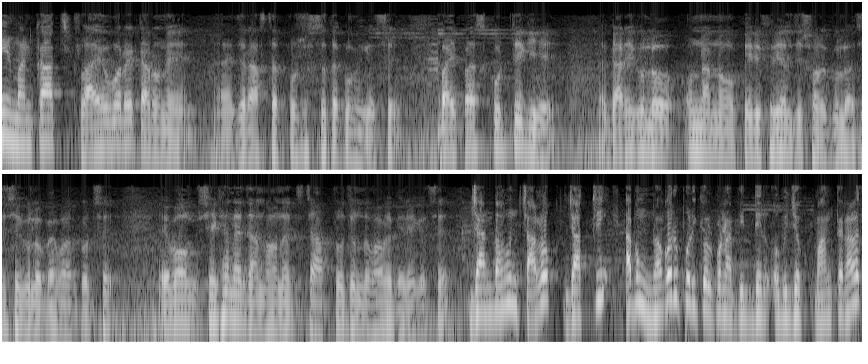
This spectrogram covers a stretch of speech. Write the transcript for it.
নির্মাণ কাজ। ফ্লাইওভারের কারণে যে রাস্তার প্রশস্ততা কমে গেছে। বাইপাস করতে গিয়ে গাড়িগুলো অন্যান্য পেরিফেরিয়াল যে সড়কগুলো আছে সেগুলো ব্যবহার করছে এবং সেখানে যানবাহনের চাপ প্রচণ্ডভাবে বেড়ে গেছে। যানবাহন চালক যাত্রী এবং নগর পরিকল্পনাবিদদের অভিযোগ মানতে নারাজ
